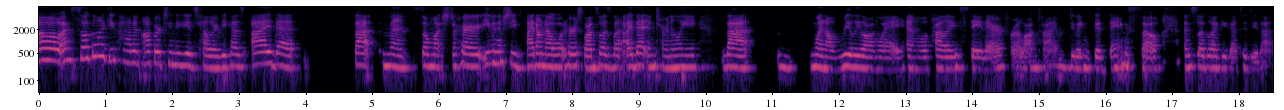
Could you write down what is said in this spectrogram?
Oh, I'm so glad you had an opportunity to tell her because I bet that meant so much to her. Even if she, I don't know what her response was, but I bet internally that went a really long way and will probably stay there for a long time doing good things. So I'm so glad you got to do that.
